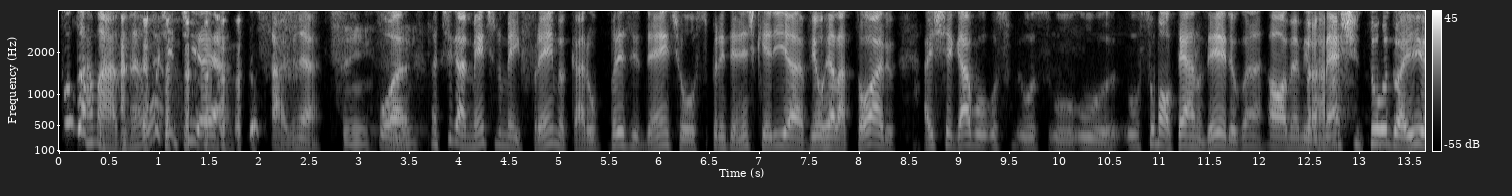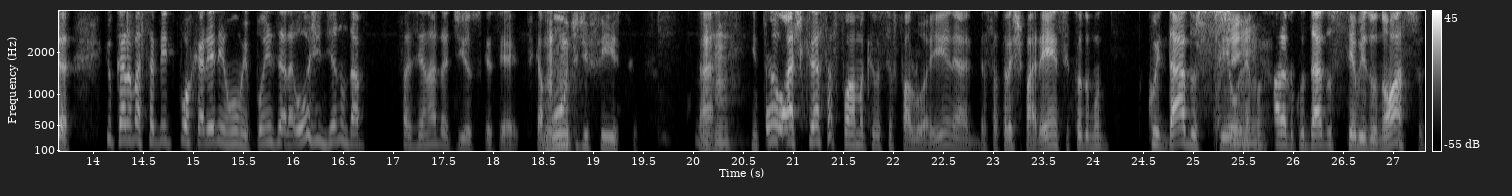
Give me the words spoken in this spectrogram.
tudo armado, né? Hoje em dia, é, tu sabe, né? Sim, Pô, sim. Antigamente, no mainframe, cara, o presidente ou o superintendente queria ver o relatório, aí chegava os, os, o, o, o subalterno dele, ó, oh, meu amigo, mexe tudo aí, e o cara não vai saber de porcaria nenhuma, e põe zero. Hoje em dia não dá para fazer nada disso, quer dizer, fica uhum. muito difícil. Tá? Uhum. Então, eu acho que essa forma que você falou aí, né, dessa transparência, todo mundo cuidar do seu, né? Quando fala do cuidar do seu e do nosso,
